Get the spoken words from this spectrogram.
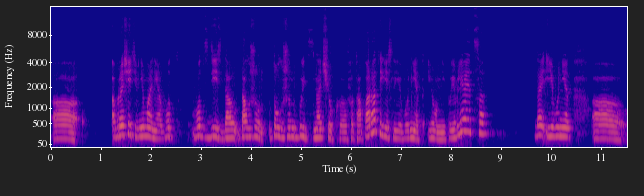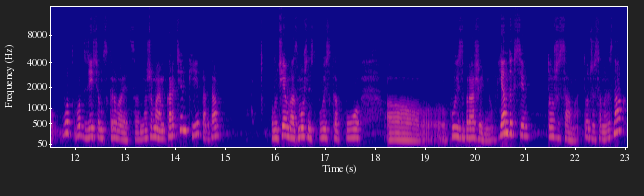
А, обращайте внимание, вот вот здесь должен, должен быть значок э, фотоаппарата. Если его нет и он не появляется, да, и его нет, а, вот, вот здесь он скрывается. Нажимаем картинки и тогда получаем возможность поиска по, а, по изображению. В Яндексе то же самое, тот же самый знак –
